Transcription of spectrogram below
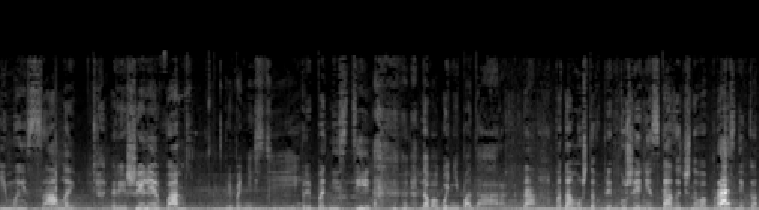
И мы с Аллой решили вам Преподнести преподнести, новогодний подарок. да, потому что в предвкушении сказочного праздника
